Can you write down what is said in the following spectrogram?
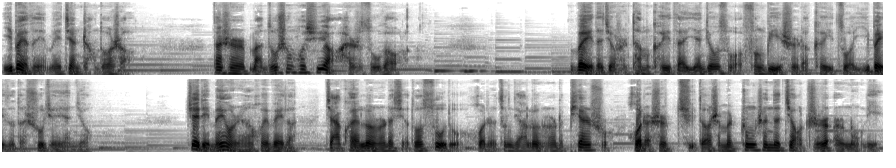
一辈子也没见涨多少，但是满足生活需要还是足够了，为的就是他们可以在研究所封闭式的可以做一辈子的数学研究。这里没有人会为了加快论文的写作速度，或者增加论文的篇数，或者是取得什么终身的教职而努力。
